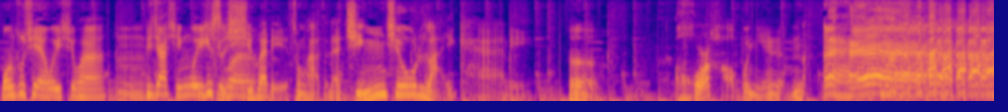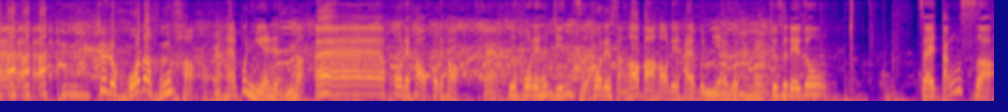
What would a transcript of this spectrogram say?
王祖贤我也喜欢，嗯，李嘉欣我也喜欢。你是喜欢那种啥子呢？经久耐看的，嗯，活好不粘人呢，哎，就是活得很好，然后还不粘人呢，哎哎哎，活得好，活得好，哎，就是活得很精致，活得上好八好的，还不粘人的，就是那种在当时啊。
